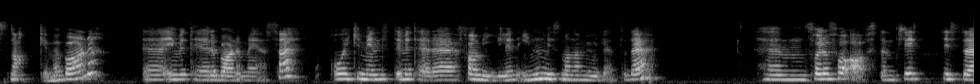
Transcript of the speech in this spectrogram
snakke med barnet. Eh, invitere barnet med seg. Og ikke minst invitere familien inn hvis man har mulighet til det. Um, for å få avstemt litt disse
